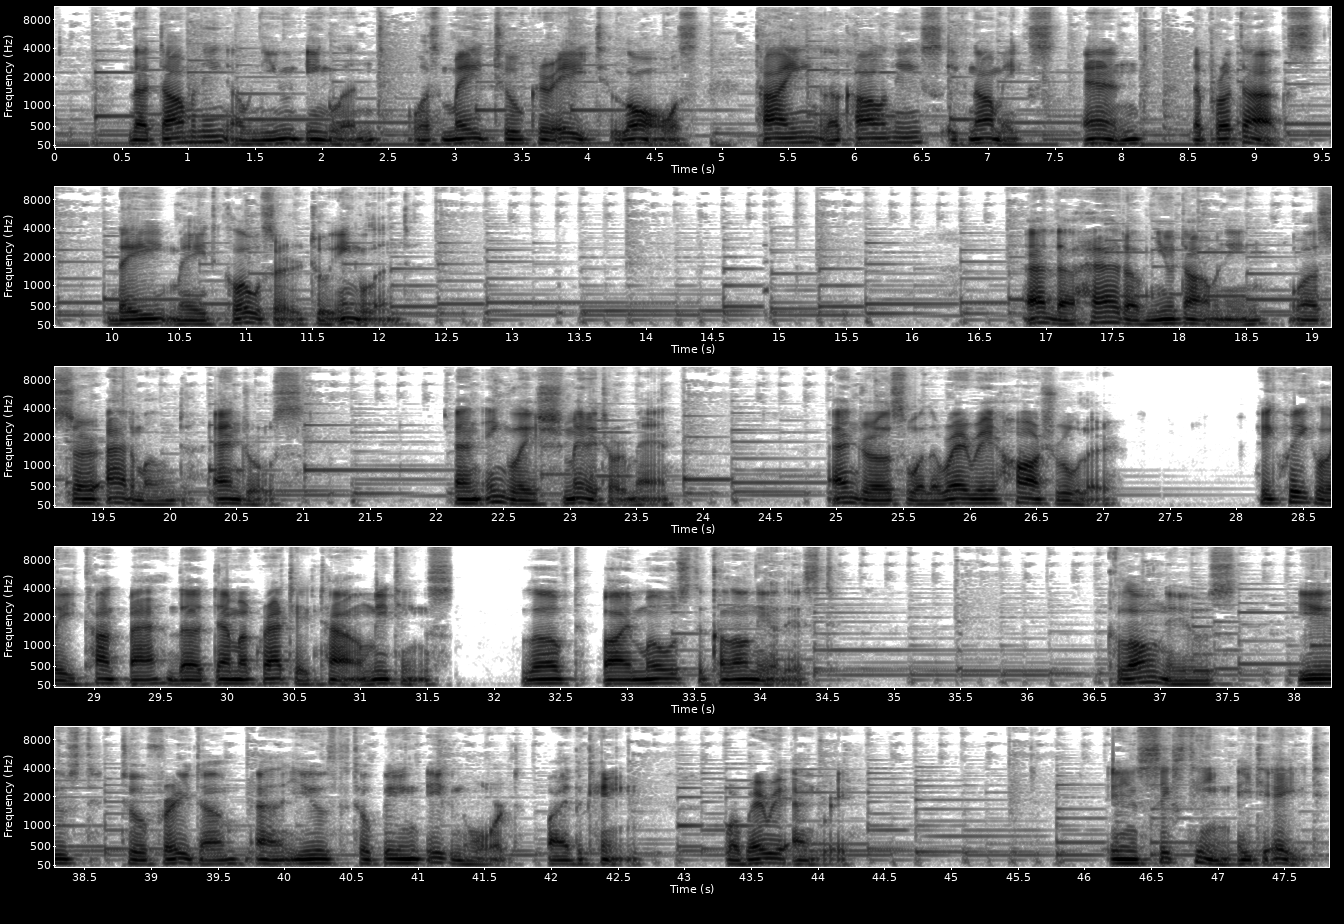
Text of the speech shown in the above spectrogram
the Dominion of New England was made to create laws tying the colony's economics and the products they made closer to England. At the head of New Dominion was Sir Edmund Andros an English military man. Andros was a very harsh ruler. He quickly cut back the democratic town meetings loved by most colonialists. Colonials used to freedom and used to being ignored by the king were very angry. In 1688,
